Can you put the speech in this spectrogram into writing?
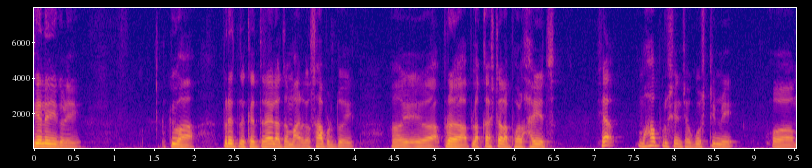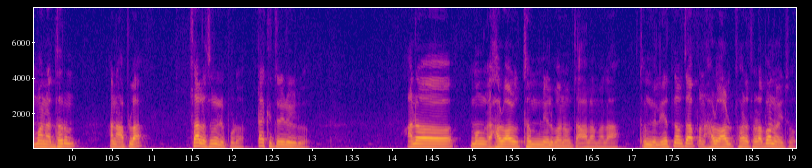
तेलही गळे किंवा प्रयत्न करत राहिला तर मार्ग सापडतो आहे प्र आपला कष्टाला फळ आहेच ह्या महापुरुषांच्या गोष्टी मी मनात धरून आणि आपला चालत राहिलो पुढं टाकीत राहिलो व्हिडिओ आणि मग हळूहळू थंबनेल बनवता आला मला. थंबनेल येत नव्हता. पण हळूहळू थोडा थोडा बनवायचो.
